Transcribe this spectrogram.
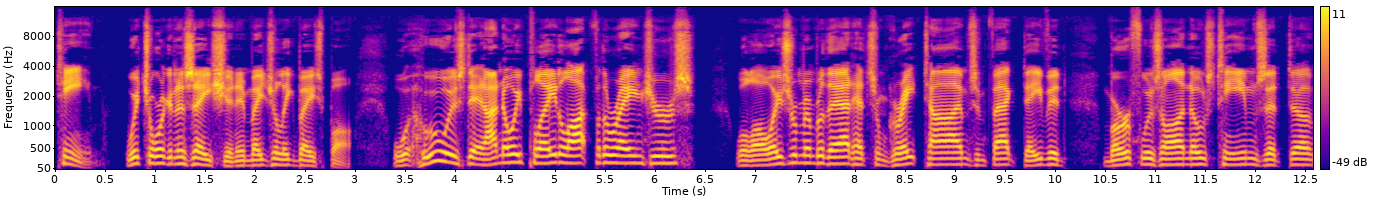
team, which organization in Major League Baseball? Wh- Who was that? I know he played a lot for the Rangers. We'll always remember that. Had some great times. In fact, David Murph was on those teams that uh,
